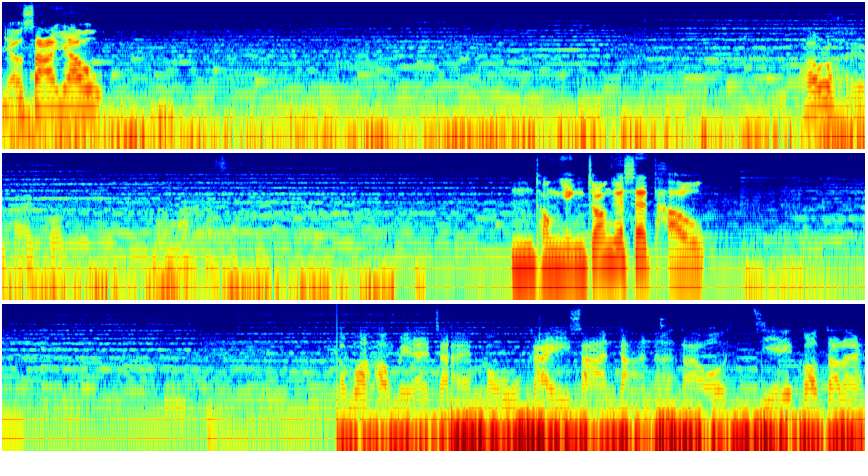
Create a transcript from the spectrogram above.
有沙丘，跑落去快過，慢慢行落去。唔同形狀嘅石頭，咁我後面咧就係母雞生蛋啦，但係我自己覺得咧，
